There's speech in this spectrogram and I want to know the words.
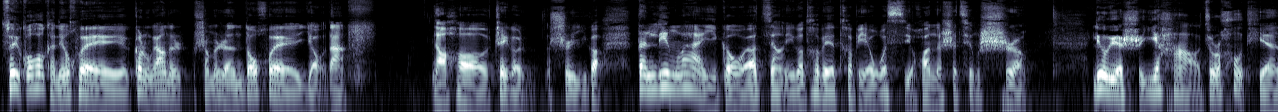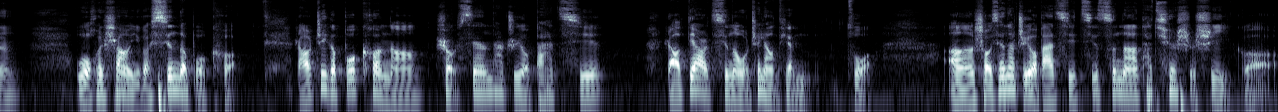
所以过后肯定会各种各样的什么人都会有的，然后这个是一个，但另外一个我要讲一个特别特别我喜欢的事情是，六月十一号就是后天，我会上一个新的播客，然后这个播客呢，首先它只有八期，然后第二期呢我这两天做。嗯，首先它只有八期，其次呢它确实是一个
